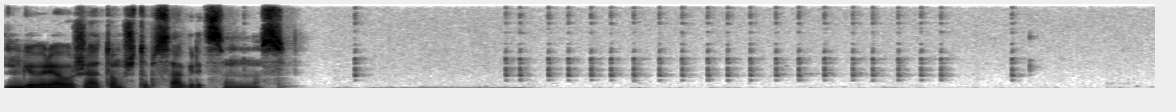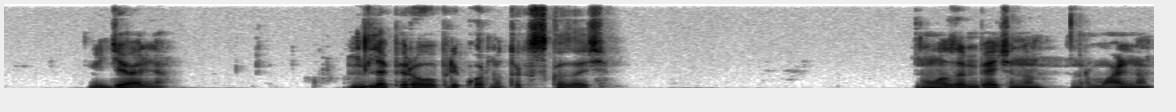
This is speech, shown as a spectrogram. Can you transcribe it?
Не говоря уже о том, чтобы сагриться на нас. Идеально. Для первого прикорма, так сказать. Ну, зомбятина. Нормально.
